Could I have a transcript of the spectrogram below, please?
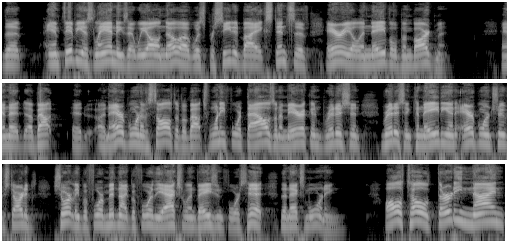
The amphibious landings that we all know of was preceded by extensive aerial and naval bombardment. And at about an airborne assault of about 24,000 American, British, and British and Canadian airborne troops started shortly before midnight, before the actual invasion force hit the next morning. All told, 39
